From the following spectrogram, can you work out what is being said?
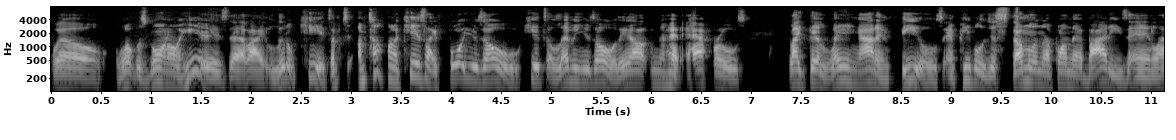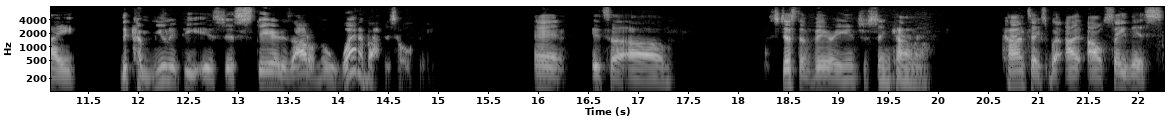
Well, what was going on here is that like little kids, I'm, t- I'm talking about kids like four years old, kids 11 years old, they all you know, had afros, like they're laying out in fields and people are just stumbling up on their bodies and like the community is just scared as I don't know what about this whole thing. And it's a, um, it's just a very interesting kind of context. But I, I'll say this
